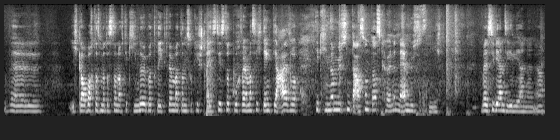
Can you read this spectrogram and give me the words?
Weil ich glaube auch, dass man das dann auf die Kinder überträgt, wenn man dann so gestresst ist dadurch, weil man sich denkt, ja, also die Kinder müssen das und das können. Nein, müssen es nicht. Weil sie werden es eh lernen, ja.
